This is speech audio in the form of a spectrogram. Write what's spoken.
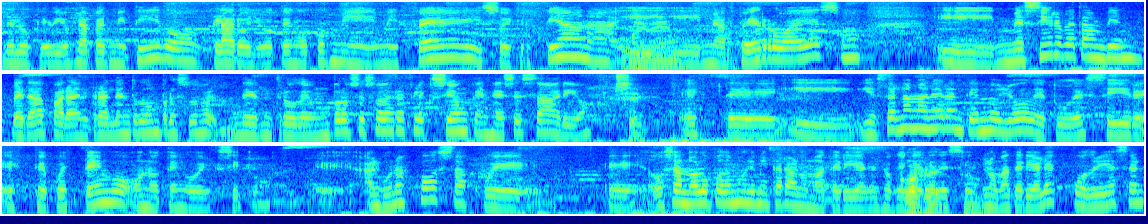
de lo que Dios le ha permitido. Claro, yo tengo pues mi, mi fe y soy cristiana y, me aferro a eso. Y me sirve también, ¿verdad?, para entrar dentro de un proceso, dentro de un proceso de reflexión que es necesario Sí. este, y, y esa es la manera, entiendo yo, de tú decir, este, pues tengo o no tengo éxito. Eh, algunas cosas, pues, eh, o sea, no lo podemos limitar a lo material, es lo que quiero decir. Lo material es- podría ser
